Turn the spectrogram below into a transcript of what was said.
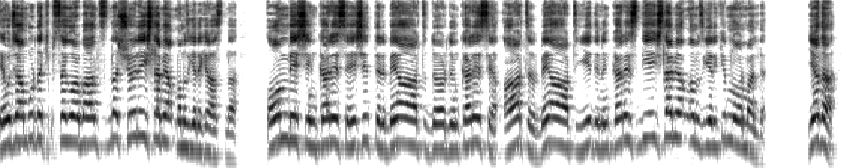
E hocam buradaki Pisagor bağıntısında şöyle işlem yapmamız gerekir aslında. 15'in karesi eşittir B artı 4'ün karesi artı B artı 7'nin karesi diye işlem yapmamız gerekir normalde. Ya da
